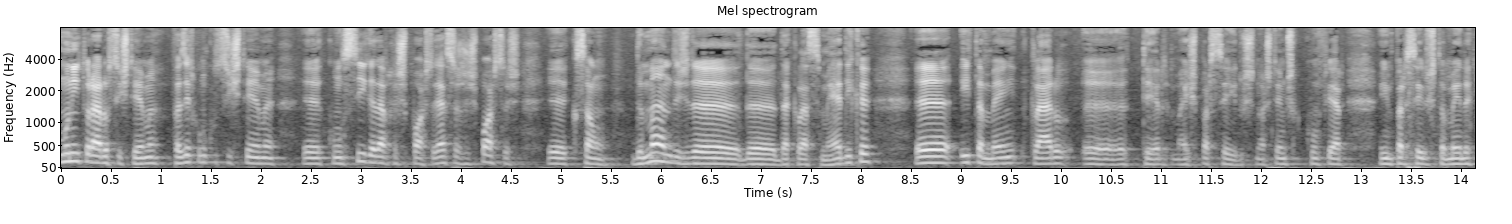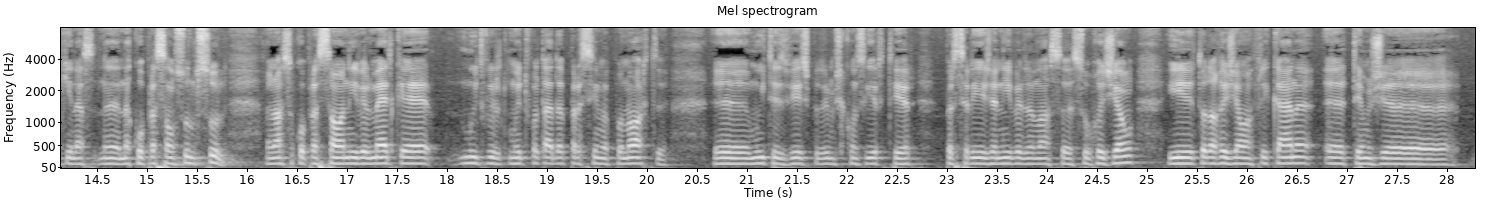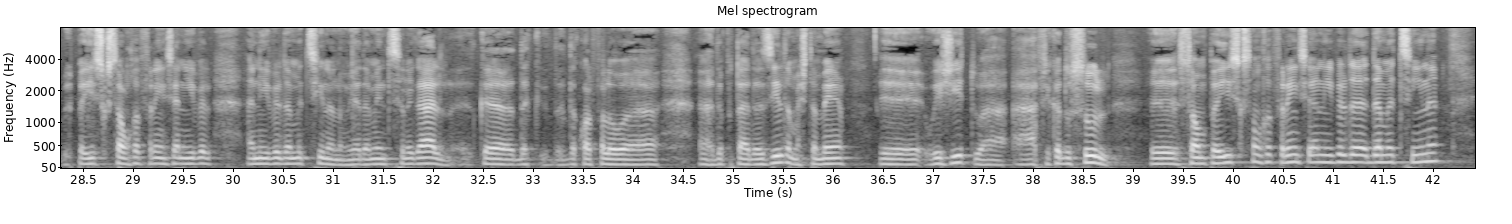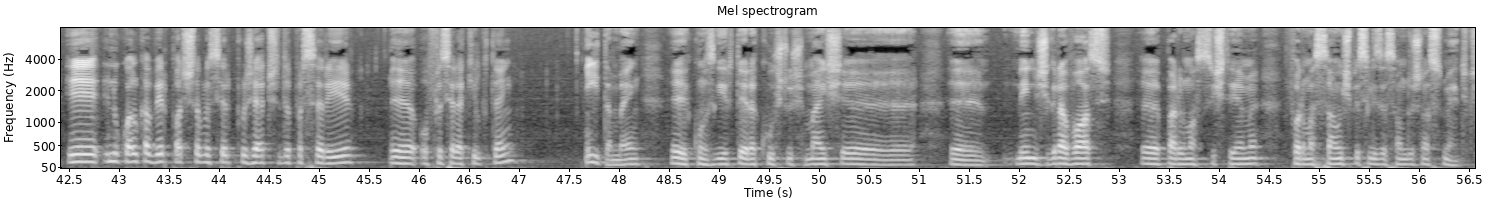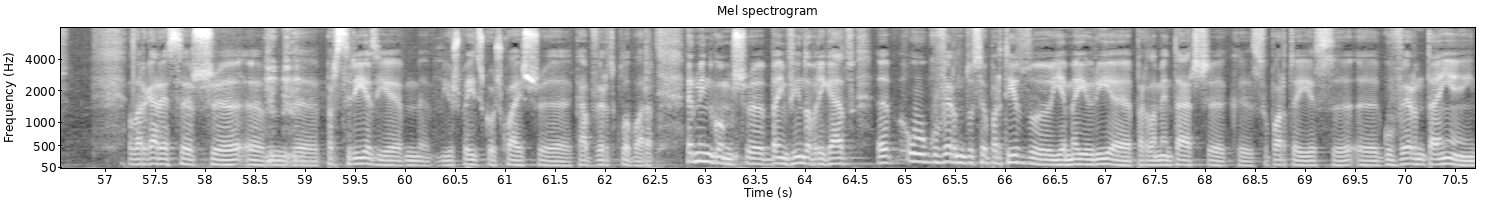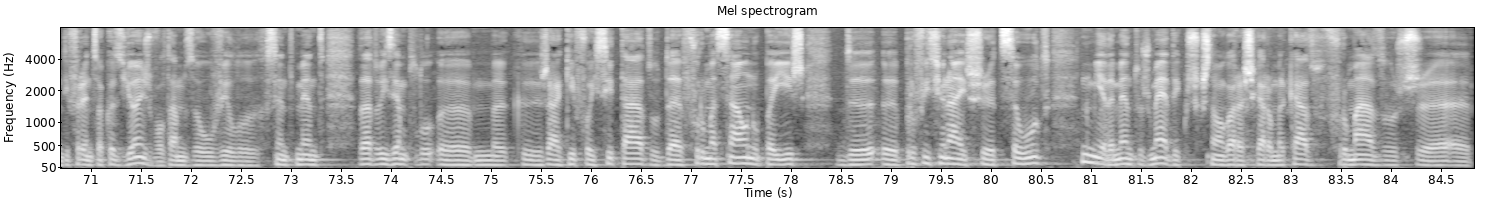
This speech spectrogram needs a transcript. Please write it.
monitorar o sistema, fazer com que o sistema eh, consiga dar respostas, essas respostas eh, que são demandas da, da, da classe médica eh, e também, claro, eh, ter mais parceiros. Nós temos que confiar em parceiros também daqui na, na, na cooperação Sul-Sul. A nossa cooperação a nível médico é muito, muito voltada para cima, para o norte. Uh, muitas vezes poderemos conseguir ter parcerias a nível da nossa sub-região e toda a região africana uh, temos uh, países que são referência a nível, a nível da medicina, nomeadamente Senegal, que, da, da qual falou a, a deputada Zilda, mas também o Egito, a, a, África do Sul, são países que são referência a nível da, da medicina e, e no qual o Cabo pode estabelecer projetos de parceria, oferecer aquilo que tem e também eh, conseguir ter a custos mais eh, eh, menos gravosos eh, para o nosso sistema, formação e especialização dos nossos médicos alargar essas uh, uh, parcerias e, uh, e, os países com os quais Cabo Verde colabora. Armindo Gomes, bem-vindo, obrigado. o governo do seu partido e a maioria parlamentar que suporta esse governo têm, em diferentes ocasiões, voltámos a ouvi-lo recentemente, dado o exemplo que já aqui foi citado da formação no país de profissionais de saúde, nomeadamente os médicos que estão agora a chegar ao mercado, formados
